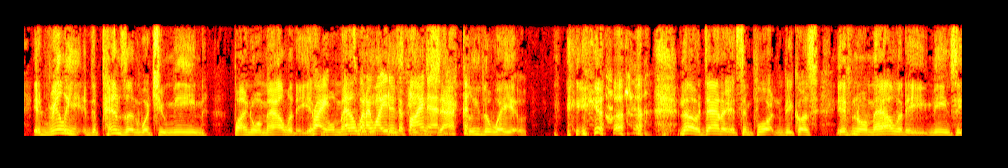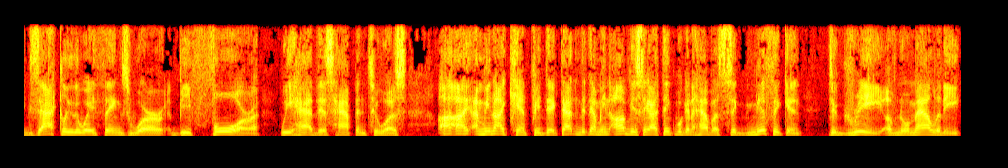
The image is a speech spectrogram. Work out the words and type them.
it really depends on what you mean by normality. If right. Normality that's what I want you to define exactly it. the way it. no, Dana, it's important because if normality means exactly the way things were before we had this happen to us, I, I mean, I can't predict that. I mean, obviously, I think we're going to have a significant degree of normality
